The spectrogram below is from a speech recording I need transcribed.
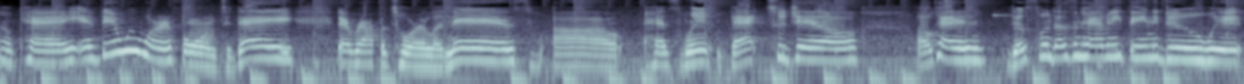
Okay, and then we were informed today that rapper Tory Lanez uh, has went back to jail. Okay, this one doesn't have anything to do with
